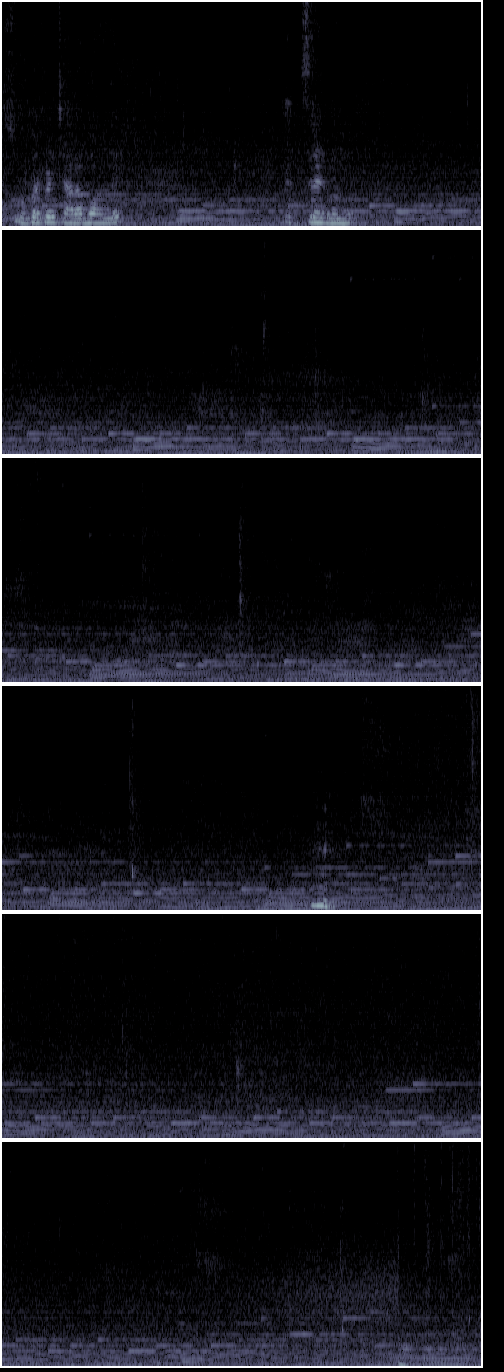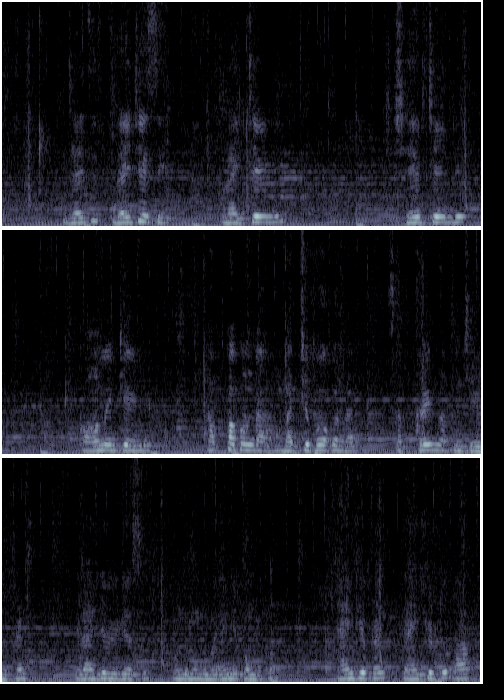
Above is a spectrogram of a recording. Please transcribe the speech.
సూపర్ ఫ్రెండ్ చాలా బాగుంది. ఎక్సలెంట్గా ఉంది. దయచేసి లైక్ చేయండి షేర్ చేయండి కామెంట్ చేయండి. తప్పకుండా మర్చిపోకుండా సబ్స్క్రైబ్ మాత్రం చేయండి ఫ్రెండ్స్. ఇలాంటి వీడియోస్ ముందు ముందు మరిన్ని పంపుతాం thank you friends. Thank you to all.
